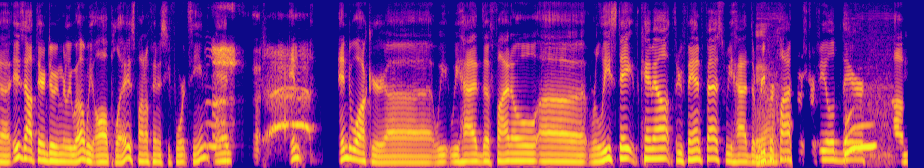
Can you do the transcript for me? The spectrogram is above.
uh, is out there and doing really well. and We all play is Final Fantasy 14 and in- Endwalker. Uh, we we had the final uh, release date came out through FanFest. We had the Reaper class was revealed there. Um,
